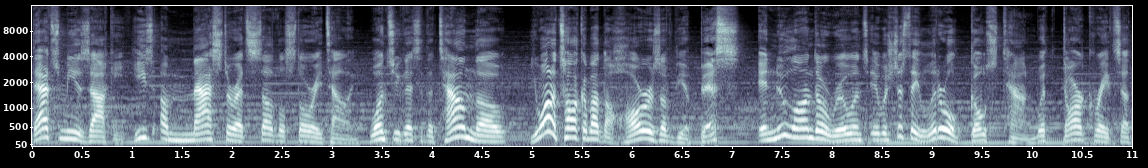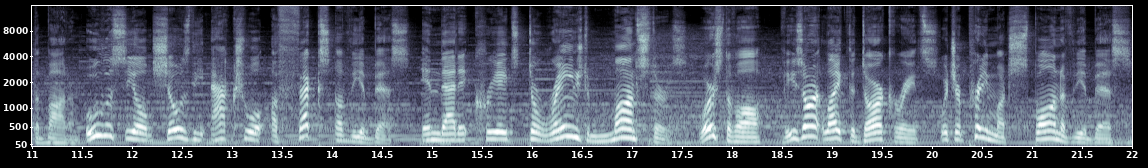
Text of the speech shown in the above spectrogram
That's Miyazaki. He's a master at subtle storytelling. Once you get to the town, though, you want to talk about the horrors of the Abyss? In New Londo Ruins, it was just a literal ghost town with dark wraiths at the bottom. Oolacile shows the actual effects of the Abyss in that it creates deranged monsters. Worst of all, these aren't like the dark wraiths, which are pretty much spawn of the Abyss.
